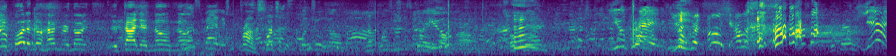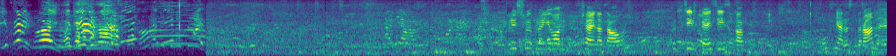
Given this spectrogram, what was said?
No Poland, no Hungary, no Italian, no, No no. Spanish. France, Portugal. Bonjour, no. No. Where You? from? Um, Ukraine. Ukraine. Oh, okay, I was. Ukraine. Yeah, Ukraine. Hey, I guess you're right. Прийшли в район Чайнатаун. Тут тільки азійська кухня, ресторани,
